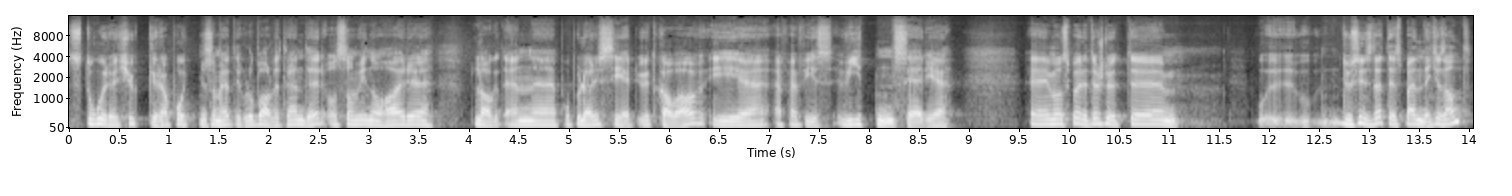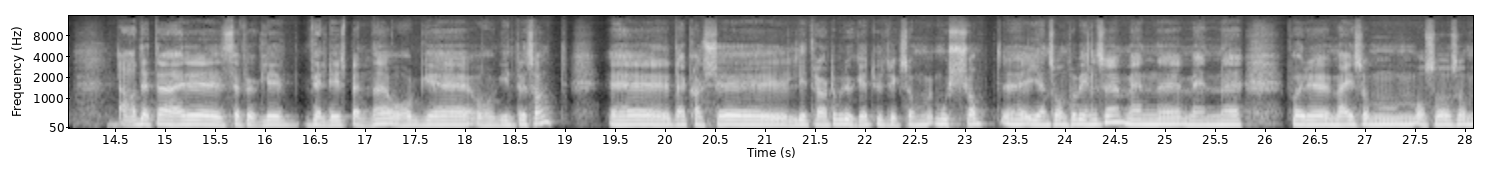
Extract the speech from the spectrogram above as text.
store, tjukke rapporten som heter Globale trender, og som vi nå har eh, lagd en eh, popularisert utgave av i eh, FFIs Vitenserie. Jeg må spørre til slutt du syns dette er spennende, ikke sant? Ja, dette er eh, selvfølgelig veldig spennende og, eh, og, interessant. Eh, det er kanskje litt rart å bruke et uttrykk som 'morsomt' i en sånn forbindelse, men, men for meg som, også som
